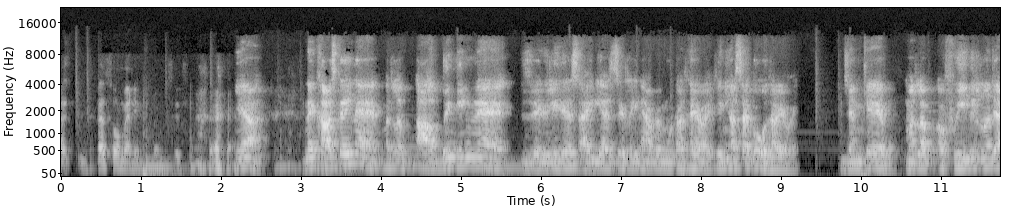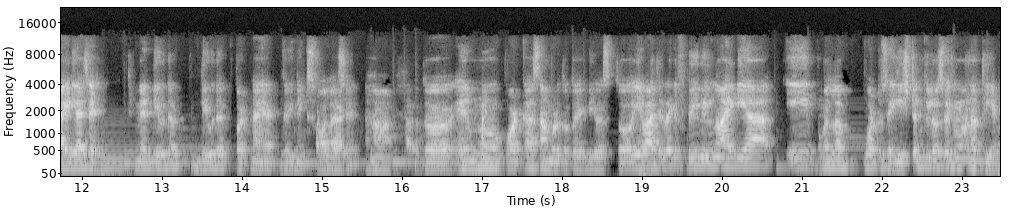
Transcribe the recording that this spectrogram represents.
there are so many influences. Yeah. ને ખાસ કરીને મતલબ આ અપબ્રિંગિંગ ને જે રિલીજીયસ આઈડિયાઝ જે લઈને આપણે મોટા થયા હોય તેની અસર બહુ વધારે હોય. જેમ કે મતલબ ફ્રી વિલ નો જે આઈડિયા છે મેં દેવદત્ત દેવદત્ત પટનાયક કરીને એક સ્કોલર છે. હા. તો એમનો પોડકાસ્ટ સાંભળતો હતો એક દિવસ. તો એ વાત એટલે કે ફ્રી વિલ નો આઈડિયા એ મતલબ વોટ ટુ સે ઈસ્ટર્ન ફિલોસોફીમાં નથી એમ.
